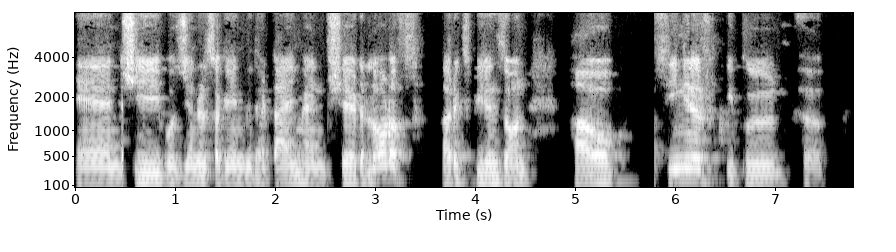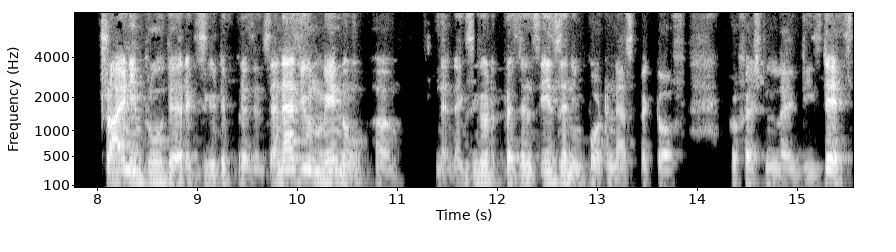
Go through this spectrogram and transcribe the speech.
And she was generous again with her time and shared a lot of her experience on how senior people uh, try and improve their executive presence. And as you may know, um, an executive presence is an important aspect of professional life these days.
